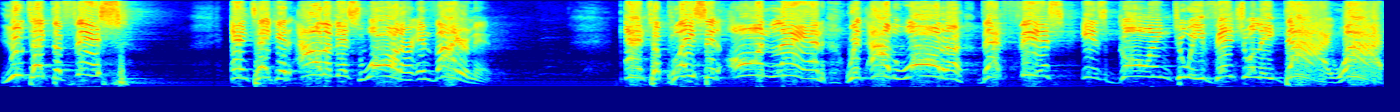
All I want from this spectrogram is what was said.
You take the fish and take it out of its water environment and to place it on land without water, that fish is going to eventually die. Why?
